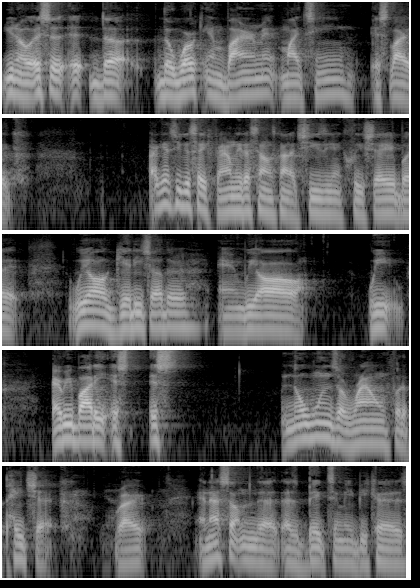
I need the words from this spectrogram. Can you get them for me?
you know, it's a it, the the work environment. My team, it's like, I guess you could say family. That sounds kind of cheesy and cliche, but we all get each other, and we all we everybody. It's it's no one's around for the paycheck, right? And that's something that, that's big to me because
